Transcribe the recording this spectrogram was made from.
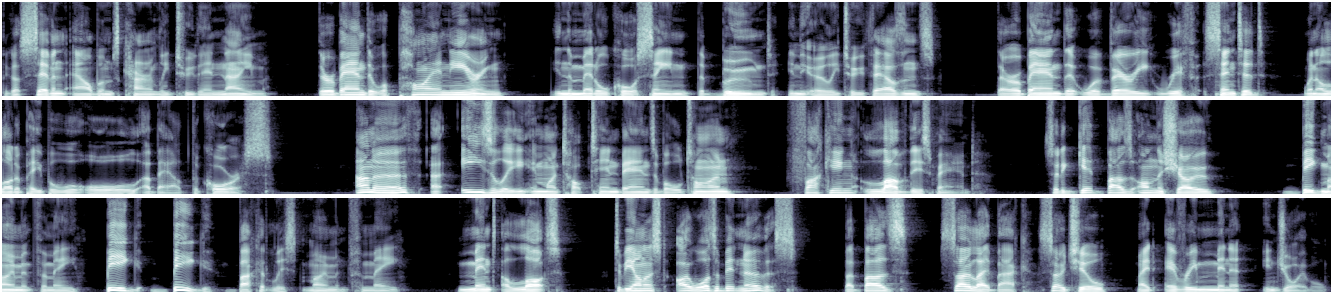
They've got seven albums currently to their name. They're a band that were pioneering in the metalcore scene that boomed in the early 2000s. They were a band that were very riff centered when a lot of people were all about the chorus. Unearth are easily in my top 10 bands of all time. Fucking love this band. So to get Buz on the show, big moment for me. Big, big bucket list moment for me. Meant a lot. To be honest, I was a bit nervous. But Buz, so laid back, so chill, made every minute enjoyable.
